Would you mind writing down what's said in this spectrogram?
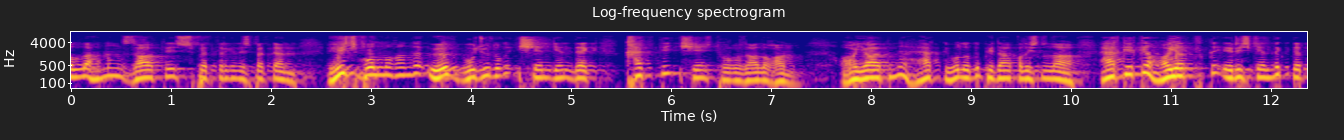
allohning zoti sifatlariga nisbatan hech bo'lmaganda o'z vujudiga ishongandek qat'iy ishonch turg'izolgan hayotini haq yo'lida pido qilishnilar haqiqiy hayotlikqa erishganlik deb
